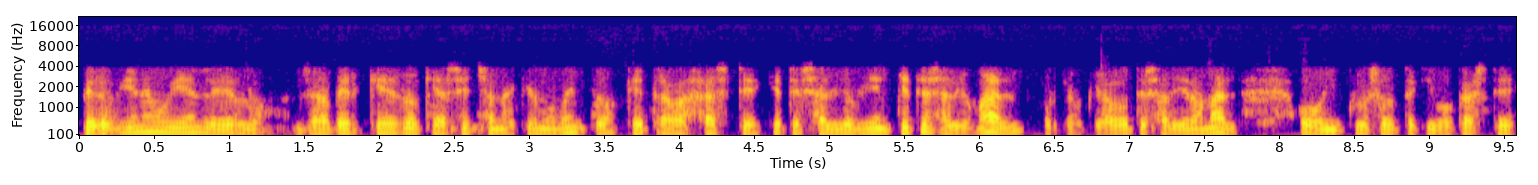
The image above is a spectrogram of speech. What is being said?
pero viene muy bien leerlo, ya ver qué es lo que has hecho en aquel momento, qué trabajaste, qué te salió bien, qué te salió mal, porque aunque algo te saliera mal o incluso te equivocaste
